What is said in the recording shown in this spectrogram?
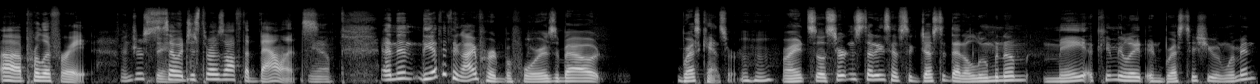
uh, proliferate. Interesting. So it just throws off the balance. Yeah. And then the other thing I've heard before is about breast cancer, Mm-hmm. right? So certain studies have suggested that aluminum may accumulate in breast tissue in women,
